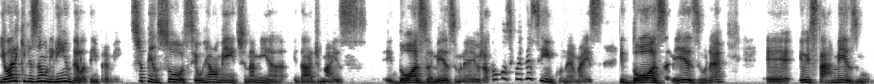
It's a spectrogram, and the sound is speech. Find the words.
E olha que visão linda ela tem para mim. Você já pensou se eu realmente, na minha idade mais idosa mesmo, né? Eu já estou com 55, né? Mas idosa mesmo, né? É, eu estar mesmo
